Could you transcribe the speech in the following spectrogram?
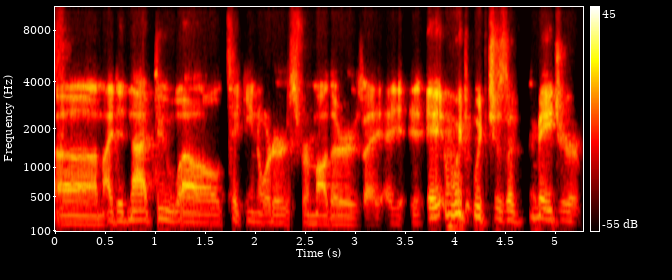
Um, I did not do well taking orders from others. I, I it, which, which is a major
